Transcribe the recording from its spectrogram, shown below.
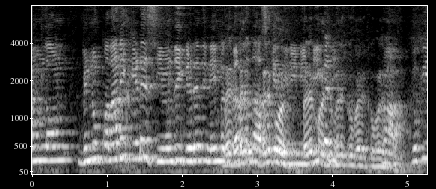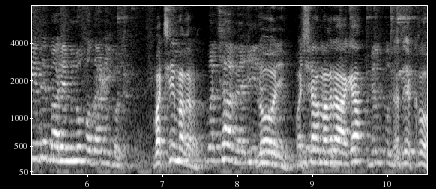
ਅਨਲਾਉਨ ਮੈਨੂੰ ਪਤਾ ਨਹੀਂ ਕਿਹੜੇ ਸੀਮਨ ਦੀ ਕਿਹੜੇ ਦੀ ਨਹੀਂ ਮੈਂ ਬਿਲ- ਗਲਤ ਦੱਸ ਕੇ ਬਿਲਕੁਲ, ਦੇਣੀ ਨਹੀਂ ਠੀਕ ਬਿਲਕੁਲ ਜੀ ਬਿਲਕੁਲ, ਬਿਲਕੁਲ, ਬਿਲਕੁਲ। ਹਾਂ ਕਿਉਂਕਿ ਇਹਦੇ ਬਾਰੇ ਮੈਨੂੰ ਪਤਾ ਨਹੀਂ ਕੁਝ ਵੱਛੀ ਮਗਰ। ਬੱਚਾ ਹੈ ਜੀ ਲੋ ਜੀ ਵੱਛਾ ਮਗਰ ਆ ਗਿਆ। ਤੇ ਦੇਖੋ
